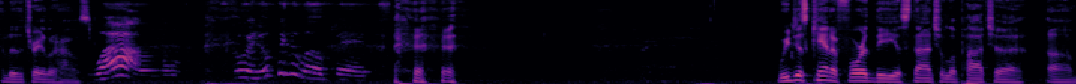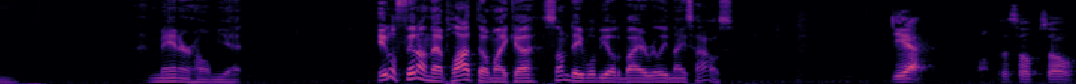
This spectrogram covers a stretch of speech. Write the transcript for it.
Into the trailer house. Wow, going up in the world, babes. We just can't afford the Estancia La Pacha um, manor home yet. It'll fit on that plot, though, Micah. Someday we'll be able to buy a really nice house. Yeah. Let's hope so.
